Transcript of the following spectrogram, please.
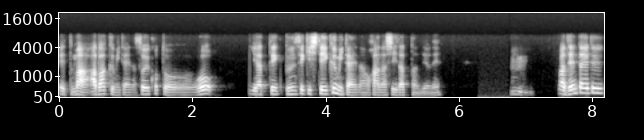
えっと、まあ暴くみたいなそういうことをやって分析していくみたいなお話だったんだよね。うん。まあ、全体で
